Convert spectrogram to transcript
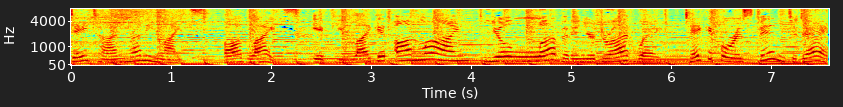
daytime running lights, fog lights. If you like it online, you'll love it in your driveway. Take it for a spin today.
